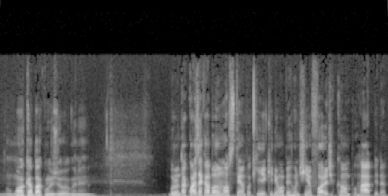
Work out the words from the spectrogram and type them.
não vão acabar com o jogo, né? Bruno, tá quase acabando o nosso tempo aqui. Queria uma perguntinha fora de campo, rápida.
